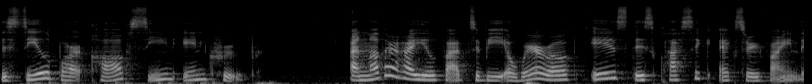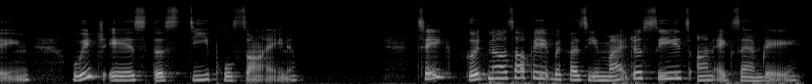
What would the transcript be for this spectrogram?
the seal bark cough seen in croup. Another high yield fact to be aware of is this classic x ray finding, which is the steeple sign. Take good notes of it because you might just see it on exam day.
